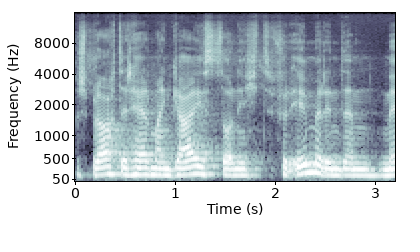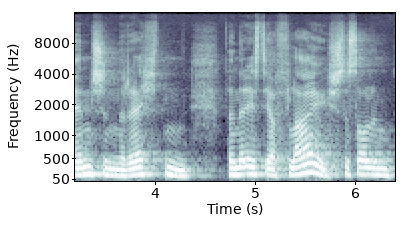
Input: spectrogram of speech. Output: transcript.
Versprach der Herr, mein Geist soll nicht für immer in dem Menschen rechten, denn er ist ja Fleisch, so sollen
